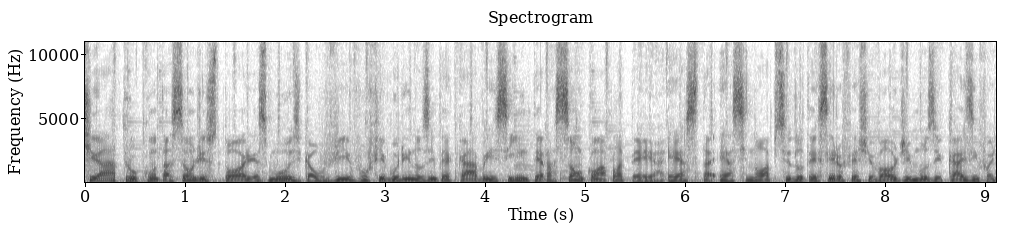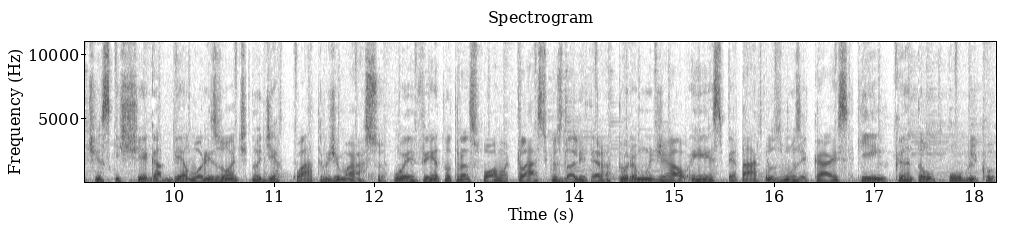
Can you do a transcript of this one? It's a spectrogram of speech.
Teatro, contação de histórias, música ao vivo, figurinos impecáveis e interação com a plateia. Esta é a sinopse do terceiro Festival de Musicais Infantis que chega a Belo Horizonte no dia 4 de março. O evento transforma clássicos da literatura mundial em espetáculos musicais que encantam o público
